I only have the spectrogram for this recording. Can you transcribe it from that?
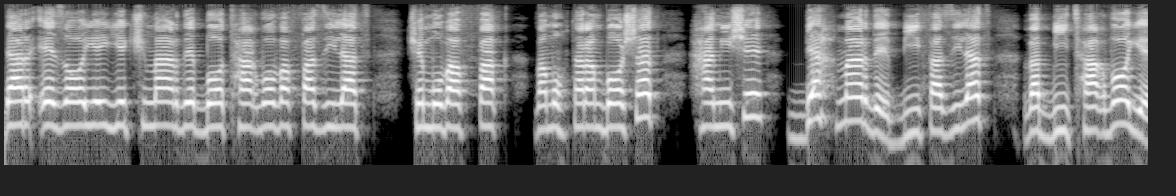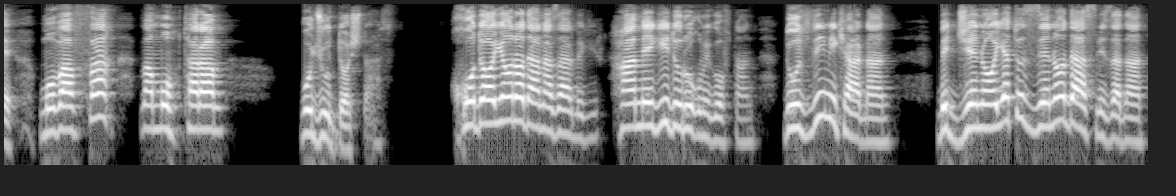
در ازای یک مرد با تقوا و فضیلت که موفق و محترم باشد همیشه ده مرد بی فضیلت و بی تقوای موفق و محترم وجود داشته است. خدایان را در نظر بگیر. همگی دروغ می‌گفتند. دزدی می‌کردند. به جنایت و زنا دست می‌زدند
